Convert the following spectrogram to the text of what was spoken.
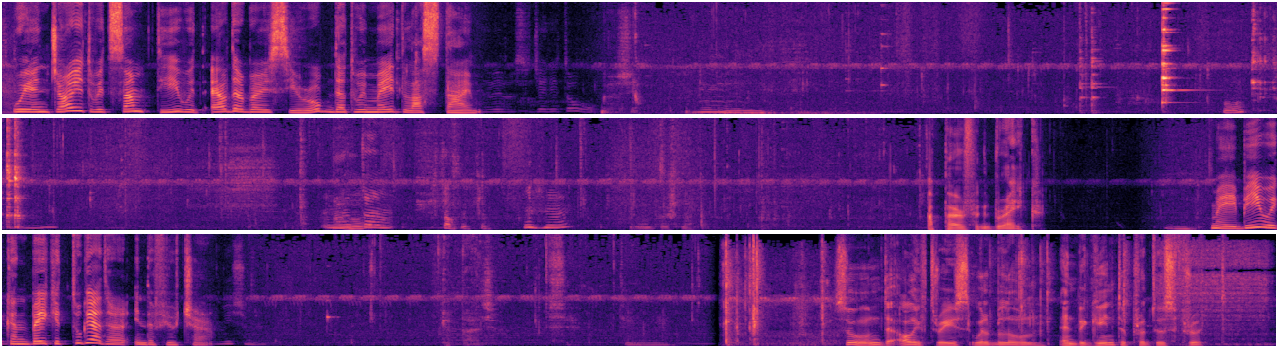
We enjoy it with some tea with elderberry syrup that we made last time. Fritto. A perfect break. Maybe we can bake it together in the future. Soon the olive trees will bloom and begin to produce fruit.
